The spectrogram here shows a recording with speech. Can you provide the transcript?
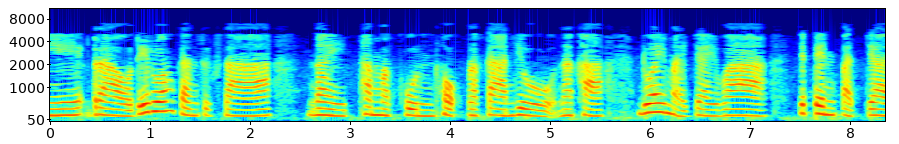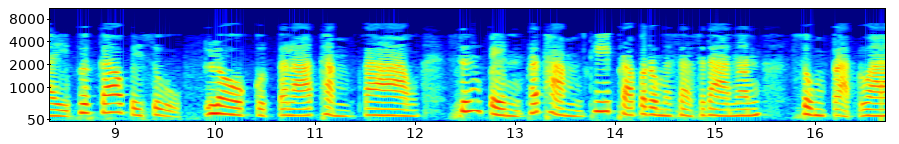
นี้เราได้ร่วมกันศึกษาในธรรมคุณหกประการอยู่นะคะ ด้วยหมายใจว่าจะเป็นปัจจัยเพื่อก้าวไปสู่โลกุตตรธรรมก้าซึ่งเป็นพระธรรมที่พระบรมศาสดานั้นทรงตรัสไว้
